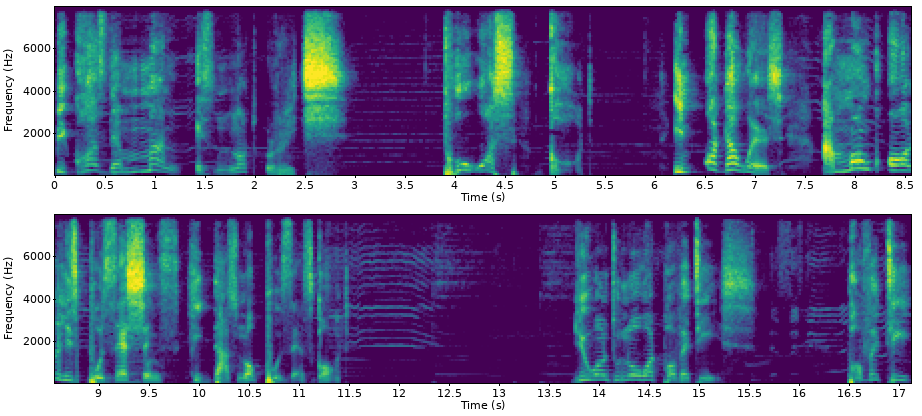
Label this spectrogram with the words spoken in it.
because the man is not rich towards God. In other words, among all his possessions, he does not possess God. Do you want to know what poverty is? Poverty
